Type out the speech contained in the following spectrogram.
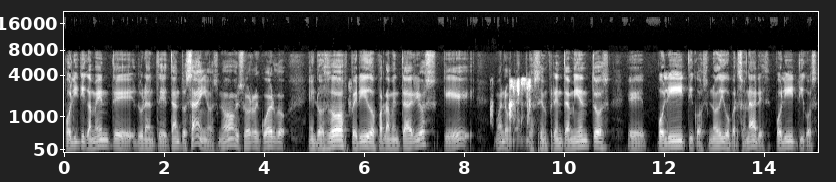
políticamente durante tantos años, ¿no? Yo recuerdo en los dos periodos parlamentarios que, bueno, los enfrentamientos eh, políticos, no digo personales, políticos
